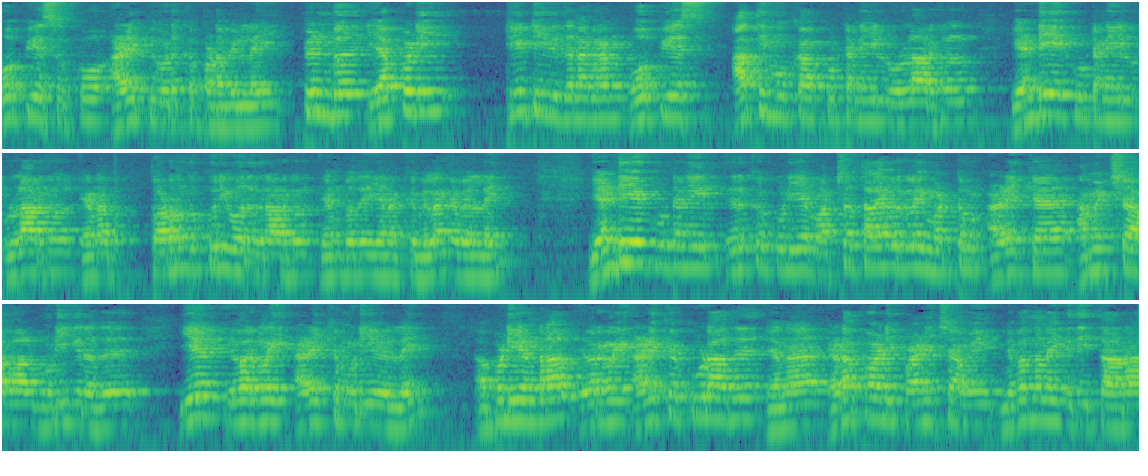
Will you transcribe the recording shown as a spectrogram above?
ஓபிஎஸ்க்கோ அழைப்பு விடுக்கப்படவில்லை. பின்பு எப்படி டிடிவி தினகரன் ஓபிஎஸ் அதிமுக கூட்டணியில் உள்ளார்கள் என்டிஏ கூட்டணியில் உள்ளார்கள் என தொடர்ந்து கூறி வருகிறார்கள் என்பது எனக்கு விளங்கவில்லை. என்டிஏ கூட்டணியில் இருக்கக்கூடிய மற்ற தலைவர்களை மட்டும் அழைக்க அமித்ஷாவால் முடிகிறது. ஏன் இவர்களை அழைக்க முடியவில்லை? அப்படி என்றால் இவர்களை அழைக்கக்கூடாது என எடப்பாடி பழனிசாமி நிபந்தனை விதித்தாரா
